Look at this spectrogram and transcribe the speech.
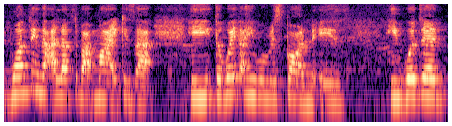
one thing that i loved about mike is that he the way that he will respond is he wouldn't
